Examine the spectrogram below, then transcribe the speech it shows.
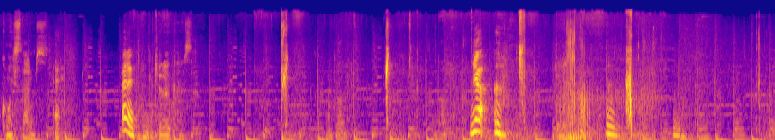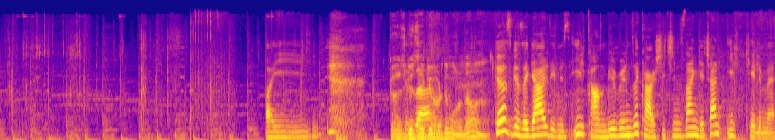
okumak ister misin? Ben öpeyim. Bir kere öpersen. Ya. Ay. Göz Güzel. göze gördüm orada ama. Göz göze geldiğiniz ilk an birbirinize karşı içinizden geçen ilk kelime.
